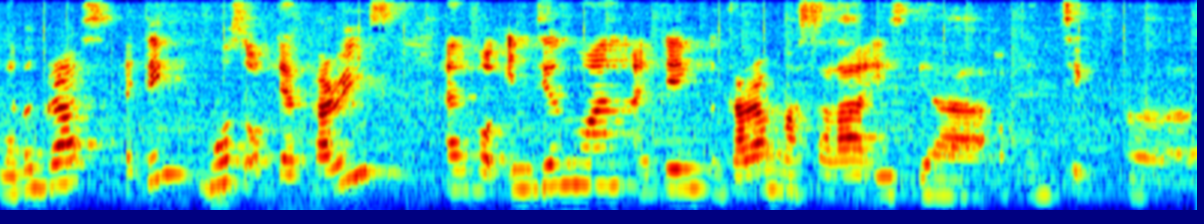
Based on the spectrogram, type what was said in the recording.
lemongrass. I think most of their curries. And for Indian one, I think garam masala is their authentic uh,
